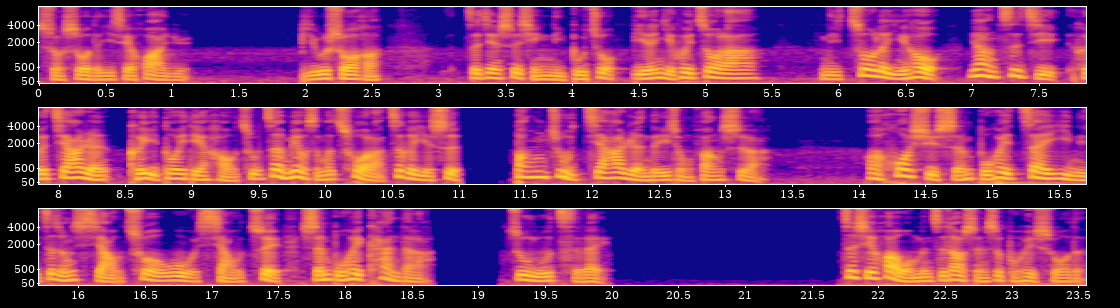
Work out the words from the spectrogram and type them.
所说的一些话语，比如说哈，这件事情你不做，别人也会做啦。你做了以后，让自己和家人可以多一点好处，这没有什么错啦。这个也是帮助家人的一种方式啊。啊，或许神不会在意你这种小错误、小罪，神不会看的啦。诸如此类，这些话我们知道神是不会说的。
